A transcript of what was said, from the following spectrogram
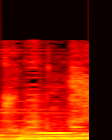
吹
